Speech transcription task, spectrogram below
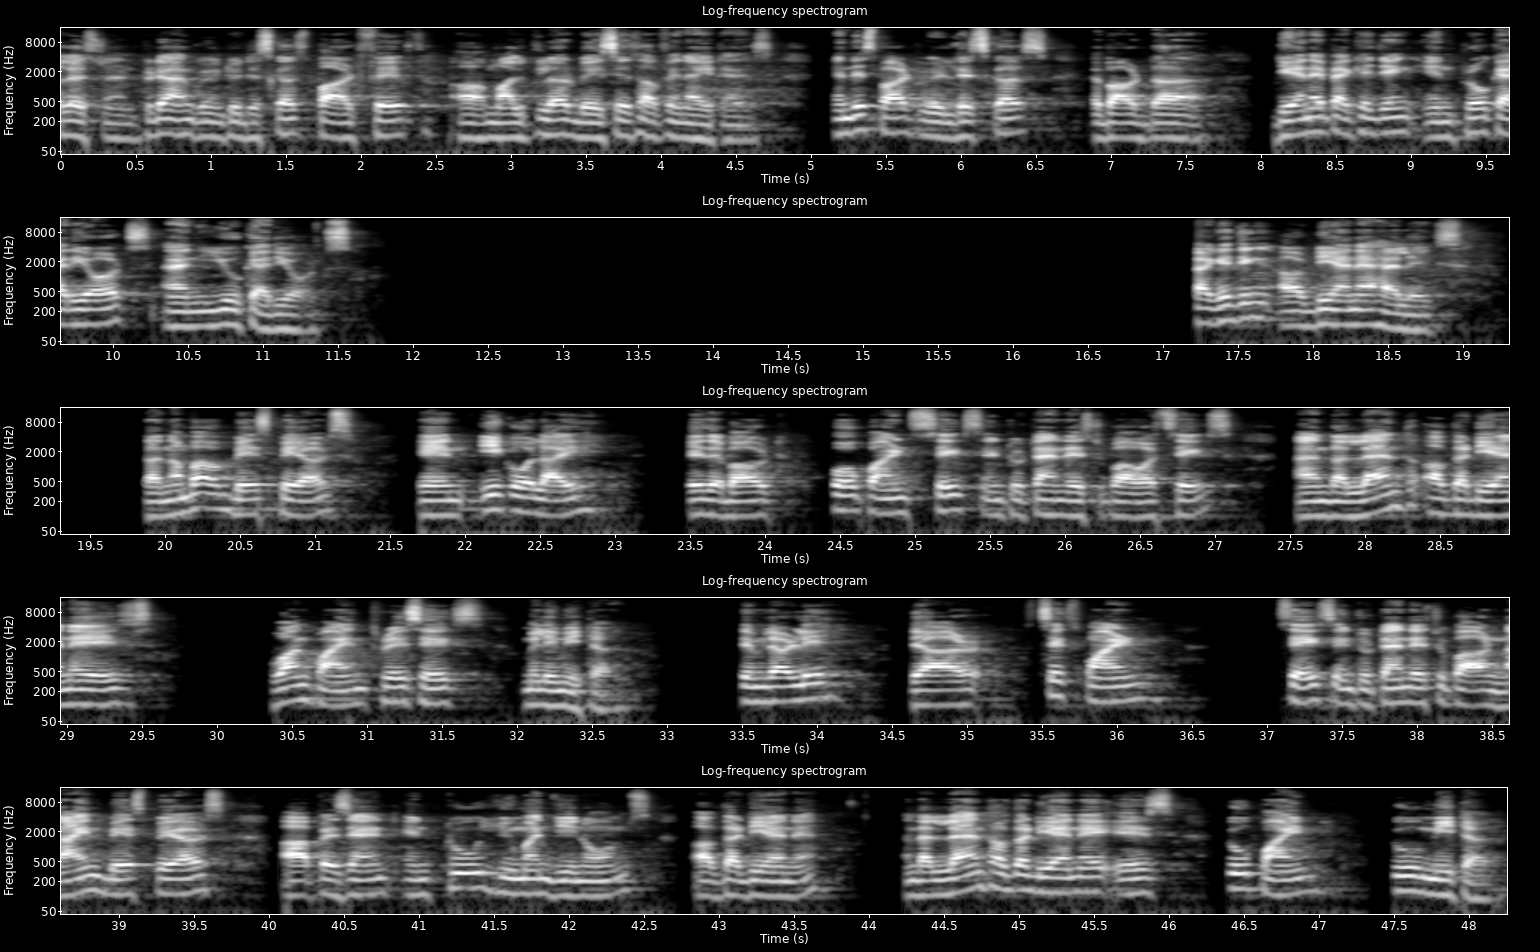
Hello student, today I am going to discuss part 5th uh, molecular basis of inheritance. In this part we will discuss about the DNA packaging in prokaryotes and eukaryotes. Packaging of DNA helix. The number of base pairs in E. coli is about 4.6 into 10 raised to power 6 and the length of the DNA is 1.36 millimeter. Similarly, there are 6.6 into 10 raised to power 9 base pairs are present in two human genomes of the DNA and the length of the DNA is 2.2 meter.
